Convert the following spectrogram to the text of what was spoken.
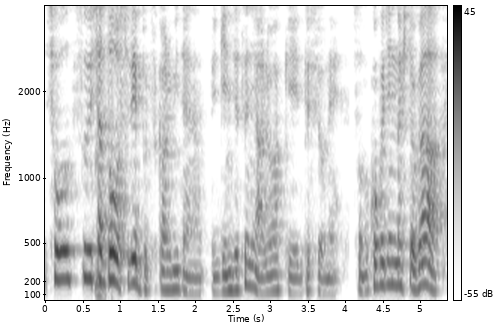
少数者同士でぶつかるみたいなのって現実にあるわけですよね。その黒人の人が、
